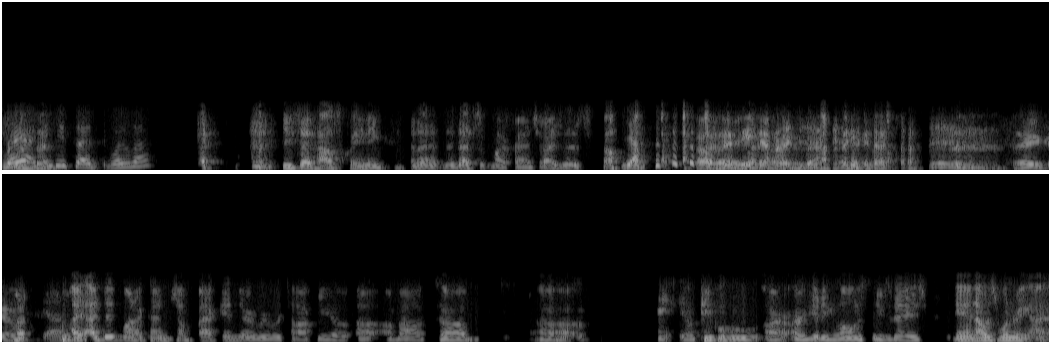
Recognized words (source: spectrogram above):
Ray, I think you said what was that? he said house cleaning, and uh, that's what my franchise is. Yeah. Oh, there you go. Yeah, exactly. there you go. yeah. I, I did want to kind of jump back in there. We were talking uh, about uh, uh, you know people who are, are getting loans these days, and I was wondering, I,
